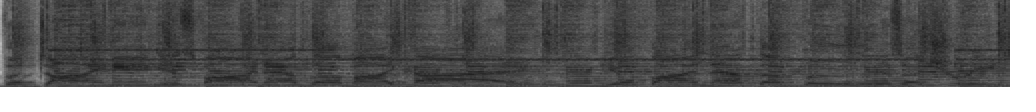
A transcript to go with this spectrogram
The dining is fine at the Maikai. You'll find that the food is a treat.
